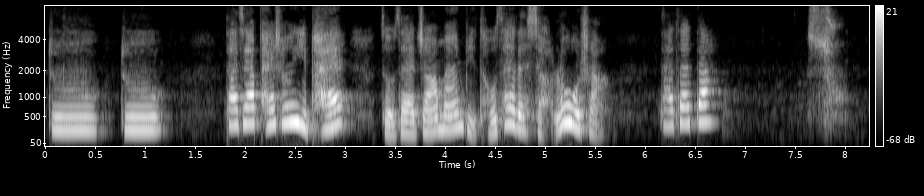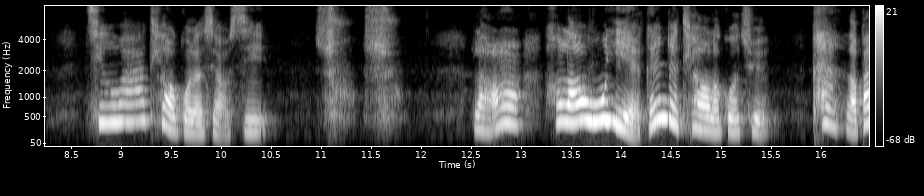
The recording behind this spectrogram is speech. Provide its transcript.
嘟嘟。大家排成一排，走在长满笔头菜的小路上，哒哒哒，嗖！青蛙跳过了小溪，嗖嗖！老二和老五也跟着跳了过去。看，老八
